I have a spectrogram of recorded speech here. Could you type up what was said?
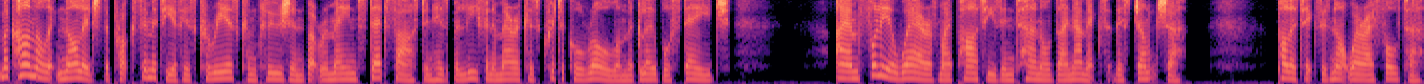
McConnell acknowledged the proximity of his career's conclusion but remained steadfast in his belief in America's critical role on the global stage. I am fully aware of my party's internal dynamics at this juncture. Politics is not where I falter.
